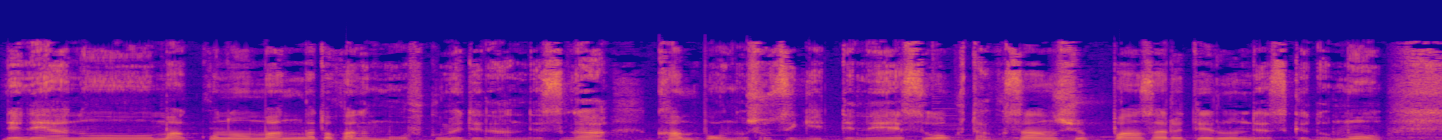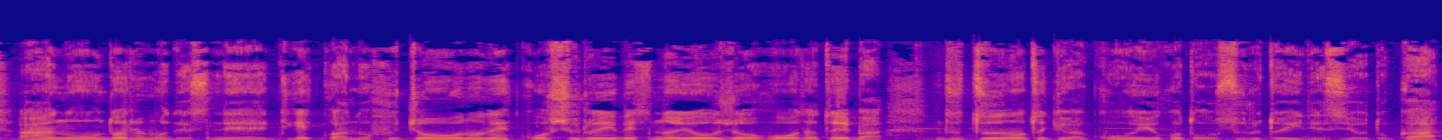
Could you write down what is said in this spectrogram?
でね、あのー、まあ、この漫画とかのも含めてなんですが、漢方の書籍ってね、すごくたくさん出版されてるんですけども、あのー、どれもですね、結構あの、不調のね、こう、種類別の養生法、例えば、頭痛の時はこういうことをするといいですよとか、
